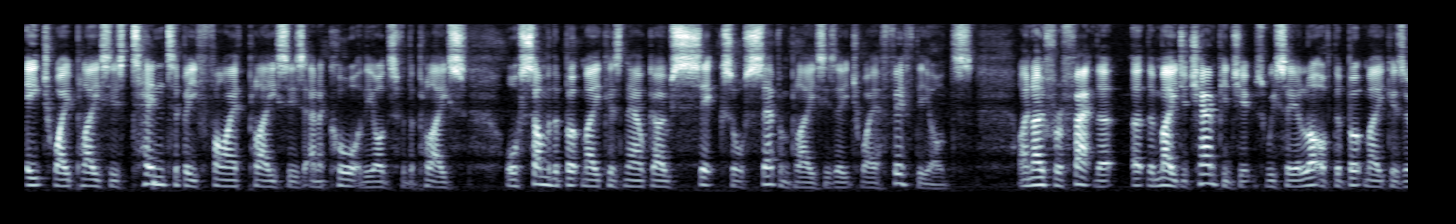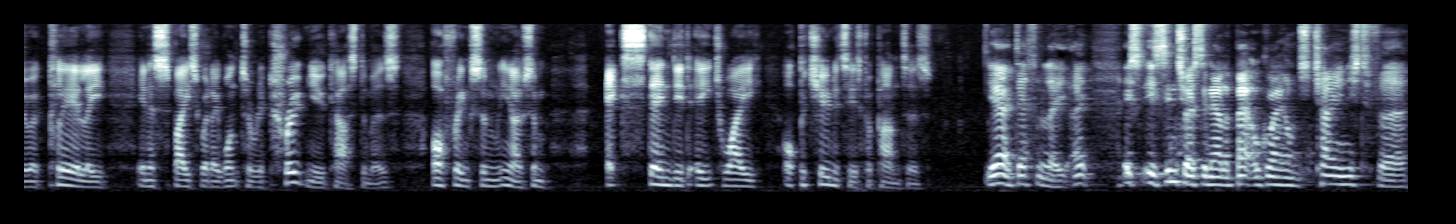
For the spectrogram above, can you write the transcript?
each way places tend to be five places and a quarter the odds for the place or some of the bookmakers now go six or seven places each way are 50 odds I know for a fact that at the major championships, we see a lot of the bookmakers who are clearly in a space where they want to recruit new customers, offering some, you know, some extended each way opportunities for punters. Yeah, definitely. It's it's interesting how the battlegrounds changed for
